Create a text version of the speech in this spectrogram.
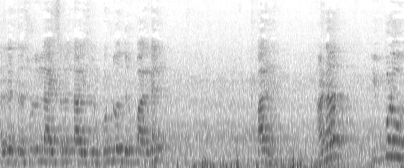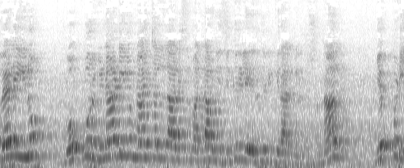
ஹஜ்ரத் ரசூலுல்லாஹி ஸல்லல்லாஹு அலைஹி கொண்டு வந்திருப்பார்கள்? பாருங்க. ஆனால் இவ்வளவு வேளையிலும் ஒவ்வொரு வினாடியிலும் நான் சல்லா அலிஸ்லம் அல்லாவுடைய ஜிக்ரிலே இருந்திருக்கிறார்கள் என்று சொன்னால் எப்படி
